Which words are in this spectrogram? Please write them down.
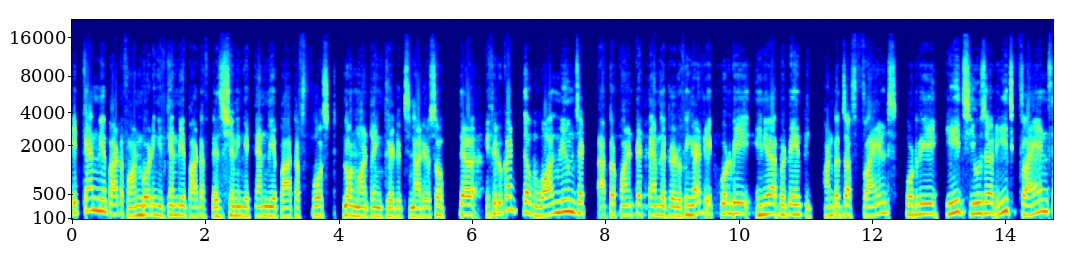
it can be a part of onboarding. It can be a part of decisioning. It can be a part of post loan monitoring credit scenario. So the, if you look at the volumes at after point in time that we're looking at, it could be anywhere between hundreds of clients, could be each user, each client.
